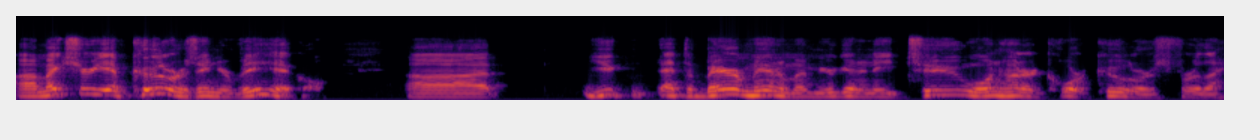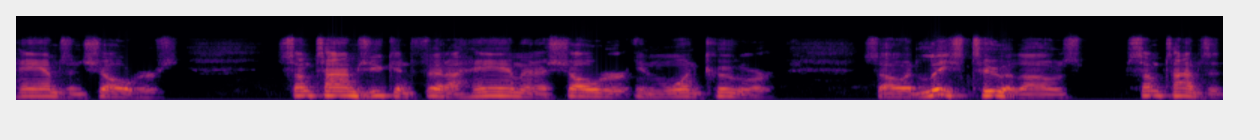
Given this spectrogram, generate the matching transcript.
Uh, make sure you have coolers in your vehicle. Uh, you at the bare minimum, you're going to need two 100 quart coolers for the hams and shoulders. Sometimes you can fit a ham and a shoulder in one cooler. So at least two of those. Sometimes it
